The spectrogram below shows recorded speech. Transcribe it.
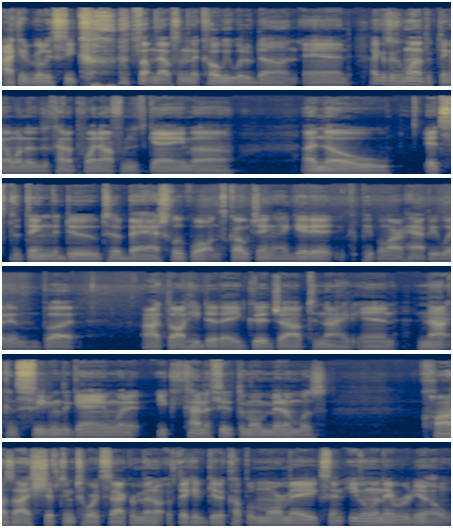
I could really see something that something that Kobe would have done. And I guess there's one other thing I wanted to kind of point out from this game. Uh, I know it's the thing to do to bash Luke Walton's coaching. I get it. People aren't happy with him, but I thought he did a good job tonight in not conceding the game when it, you could kind of see that the momentum was quasi shifting towards Sacramento. If they could get a couple more makes, and even when they were, you know,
